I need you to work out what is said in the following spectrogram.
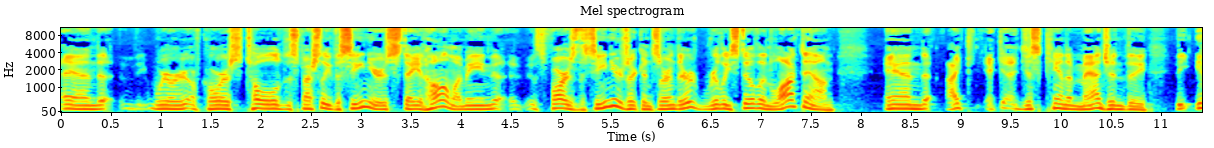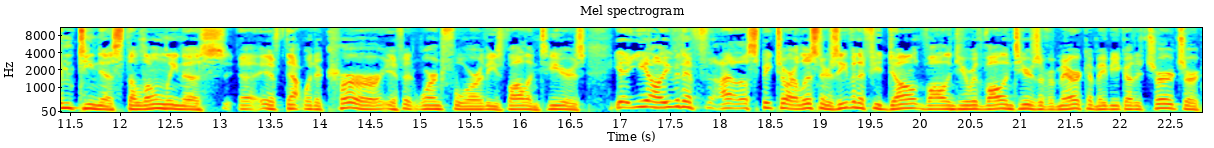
And we're of course told, especially the seniors, stay at home. I mean, as far as the seniors are concerned, they're really still in lockdown. And I, I just can't imagine the, the emptiness, the loneliness, uh, if that would occur if it weren't for these volunteers. You, you know, even if I'll speak to our listeners, even if you don't volunteer with Volunteers of America, maybe you go to church or,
